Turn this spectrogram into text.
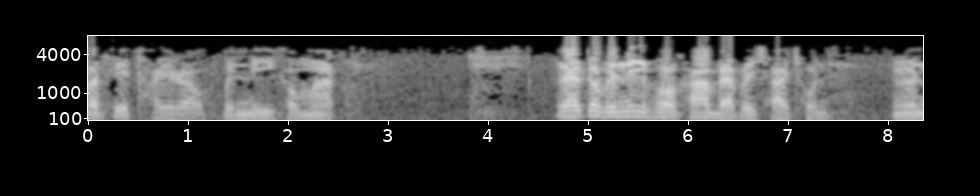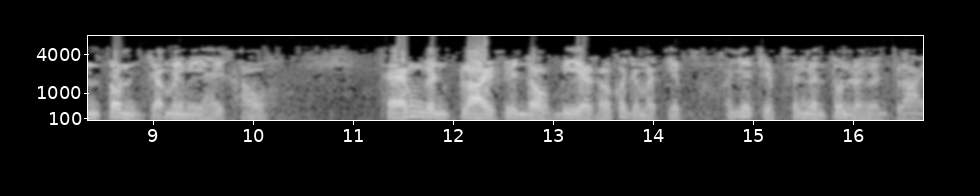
ประเทศไทยเราเป็นหนี้เขามาก และก็เป็นหนี้พ่อค้าแบบประชาชน เงินต้นจะไม่มีให้เขา แถมเงินปลายคืนดอกเบี้ยเขาก็จะมาเก็บเขาจะเก็บทั้งเงินต้นและเงินปลาย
